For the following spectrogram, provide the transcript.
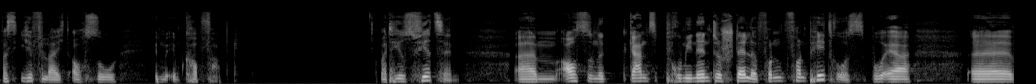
was ihr vielleicht auch so im, im Kopf habt. Matthäus 14, ähm, auch so eine ganz prominente Stelle von, von Petrus, wo er äh,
